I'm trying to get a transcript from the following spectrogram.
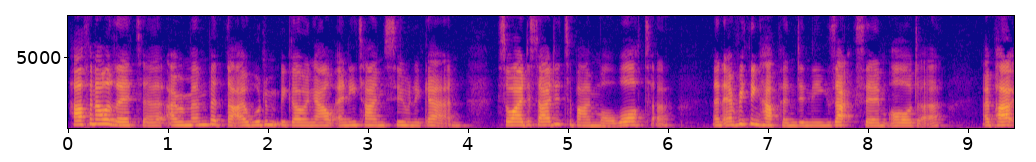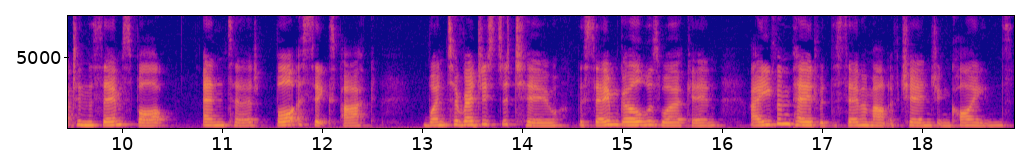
Half an hour later, I remembered that I wouldn't be going out anytime soon again, so I decided to buy more water. And everything happened in the exact same order. I parked in the same spot, entered, bought a six pack, went to register two, the same girl was working, I even paid with the same amount of change in coins.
